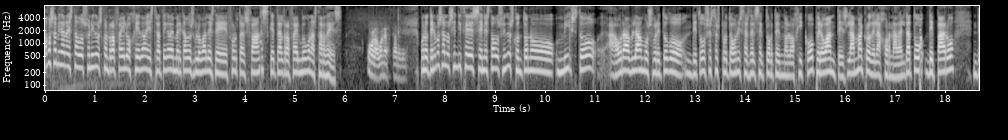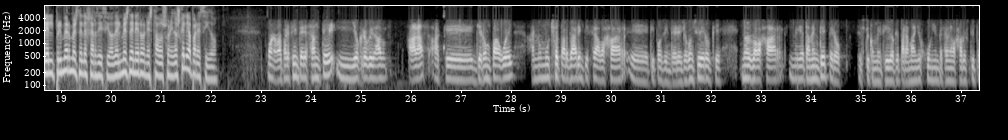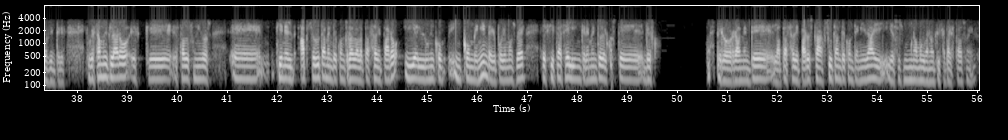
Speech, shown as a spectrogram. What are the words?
Vamos a mirar a Estados Unidos con Rafael Ojeda, estratega de mercados globales de Fortas Funds. ¿Qué tal, Rafael? Muy buenas tardes. Hola, buenas tardes. Bueno, tenemos a los índices en Estados Unidos con tono mixto. Ahora hablamos sobre todo de todos estos protagonistas del sector tecnológico, pero antes, la macro de la jornada, el dato de paro del primer mes del ejercicio, del mes de enero en Estados Unidos. ¿Qué le ha parecido? Bueno, me parece interesante y yo creo que da alas a que Jerome Powell a no mucho tardar empiece a bajar eh, tipos de interés. Yo considero que no los va a bajar inmediatamente, pero estoy convencido que para mayo, junio empezarán a bajar los tipos de interés. Lo que está muy claro es que Estados Unidos eh, tiene absolutamente controlado la tasa de paro y el único inconveniente que podemos ver es quizás el incremento del coste del pero realmente la tasa de paro está absolutamente contenida y, eso es una muy buena noticia para Estados Unidos.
